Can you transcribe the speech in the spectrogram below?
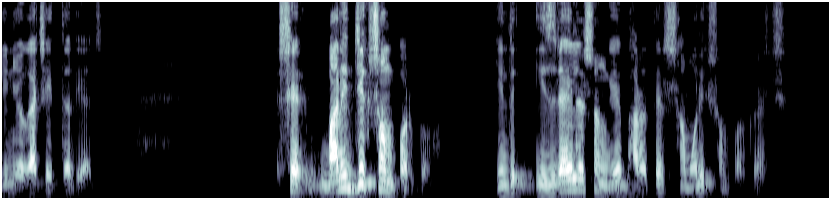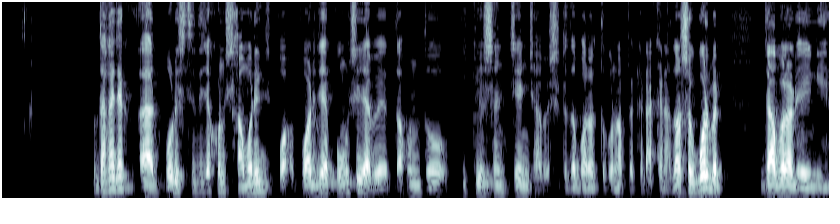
বিনিয়োগ আছে, ইত্যাদি আছে। সে বাণিজ্যিক সম্পর্ক কিন্তু ইসরায়েলের সঙ্গে ভারতের সামরিক সম্পর্ক আছে। দেখা যাক, আর পরিস্থিতি যখন সামরিক পর্যায়ে পৌঁছে যাবে, তখন তো ইকুয়েশন চেঞ্জ হবে, সেটা তো বলার তো কোনো অপেক্ষা রাখে না। দর্শক, বলবেন যা বলার এই নিয়ে।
